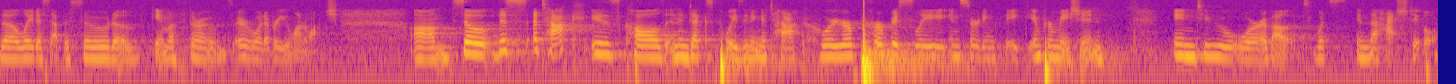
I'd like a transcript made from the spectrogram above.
the latest episode of Game of Thrones or whatever you want to watch. Um, so this attack is called an index poisoning attack, where you're purposely inserting fake information into or about what's in the hash table.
